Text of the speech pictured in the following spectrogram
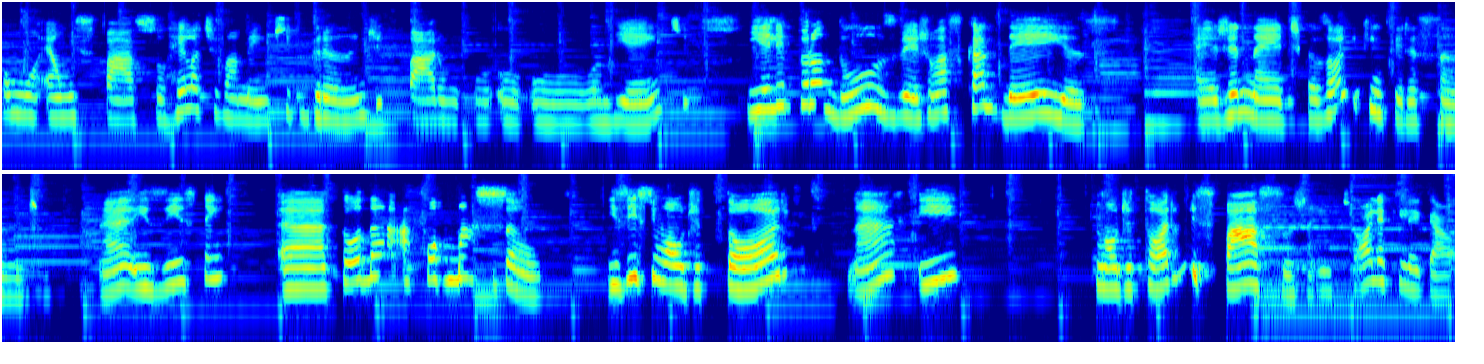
como é um espaço relativamente grande para o, o, o ambiente e ele produz, vejam, as cadeias é, genéticas. Olha que interessante. Né? Existem uh, toda a formação. Existe um auditório, né? E um auditório no espaço, gente. Olha que legal.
